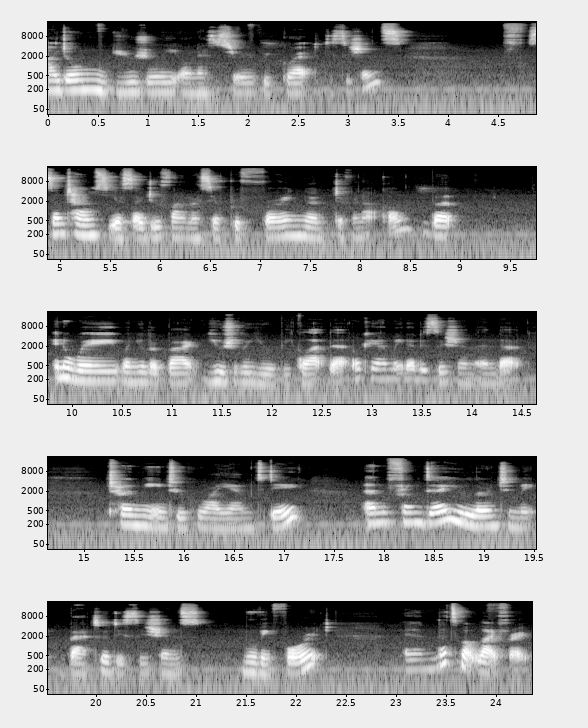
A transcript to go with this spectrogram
I don't usually or necessarily regret decisions. Sometimes, yes, I do find myself preferring a different outcome, but in a way, when you look back, usually you'll be glad that, okay, I made that decision and that turned me into who I am today. And from there, you learn to make better decisions moving forward. And that's about life, right?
